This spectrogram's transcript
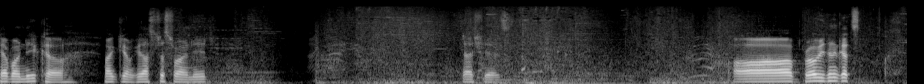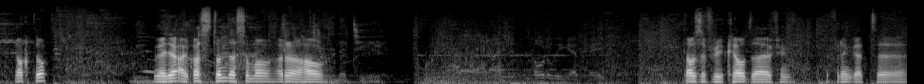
Yeah, about Nico. Thank you, Uncle. That's just what I need. There she is. Oh, bro, you didn't get knocked up. Wait, I got stunned there somehow. I don't know how. That was a free kill there, I think. If I didn't get. Uh...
